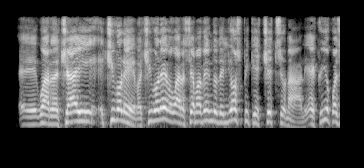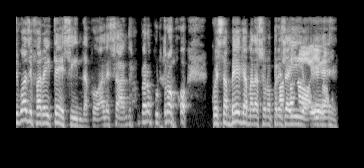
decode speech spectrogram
Eh, guarda, ci voleva, ci voleva, guarda, stiamo avendo degli ospiti eccezionali. Ecco, io quasi quasi farei te, sindaco Alessandro, però purtroppo questa bega me la sono presa no, io. No, io. Eh...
